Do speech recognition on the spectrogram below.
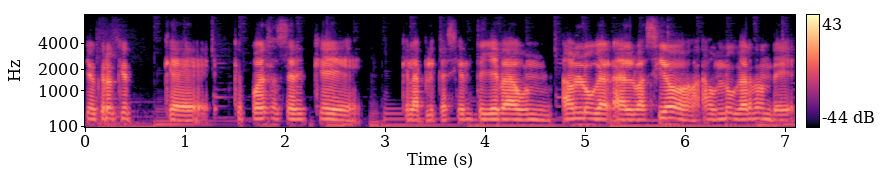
yo creo que, que, que puedes hacer que, que la aplicación te lleve a un, a un lugar, al vacío, a un lugar donde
